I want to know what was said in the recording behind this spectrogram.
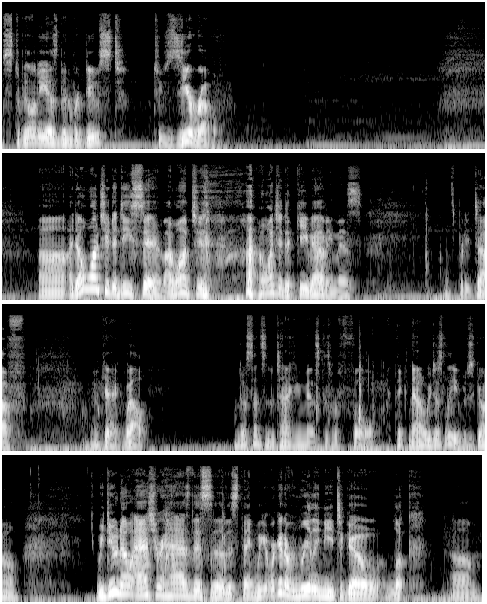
Stability has been reduced to zero. Uh, I don't want you to de-civ. I want you. To, I want you to keep having this. That's pretty tough. Okay, well, no sense in attacking this because we're full. I think now we just leave. We just go home. We do know Asher has this uh, this thing. We, we're gonna really need to go look. Um,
